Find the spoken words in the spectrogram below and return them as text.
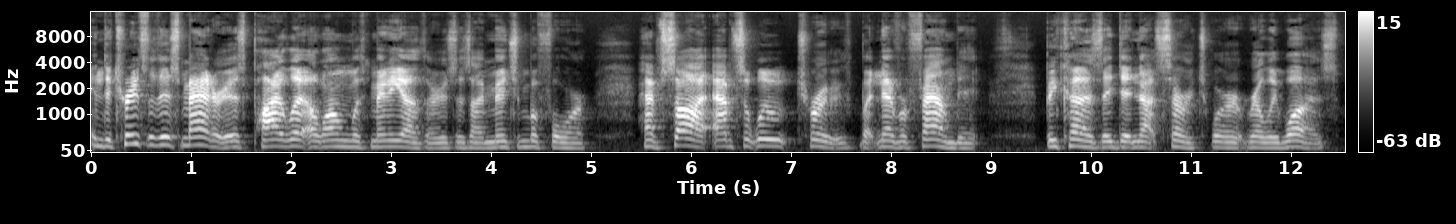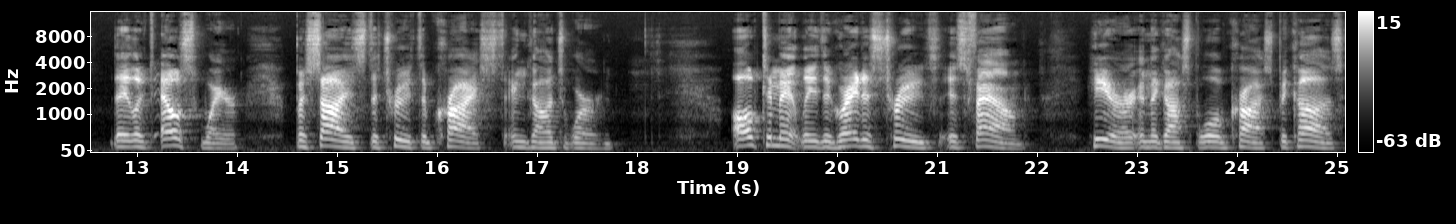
And the truth of this matter is, Pilate, along with many others, as I mentioned before, have sought absolute truth but never found it because they did not search where it really was. They looked elsewhere besides the truth of Christ and God's Word. Ultimately, the greatest truth is found here in the gospel of Christ because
